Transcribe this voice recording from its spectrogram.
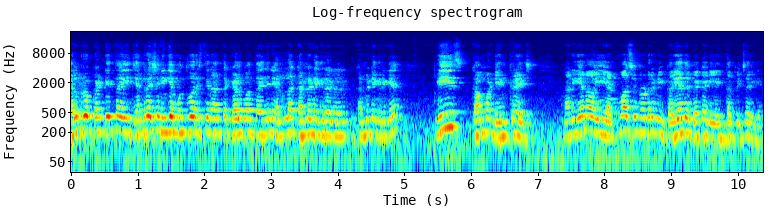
ಎಲ್ಲರೂ ಖಂಡಿತ ಈ ಜನರೇಷನ್ ಹಿಂಗೆ ಮುಂದುವರಿಸ್ತೀರಾ ಅಂತ ಕೇಳ್ಕೊಂತ ಇದ್ದೀನಿ. ಎಲ್ಲ ಕನ್ನಡಿಗರ, ಕನ್ನಡಿಗರಿಗೆ ಪ್ಲೀಸ್ ಕಮ್ ಅಂಡ್ ಎನ್ಕರೇಜ್ ನನಗೇನೋ ಈ ಅಟ್ಮಾಸ್ಫಿಯರ್ ನೋಡ್ರೆ ನೀವು ಕರೆಯೋದೇ ಬೇಕಾಗಿಲ್ಲ ಇಂಥ ಪಿಕ್ಚರ್ಗೆ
